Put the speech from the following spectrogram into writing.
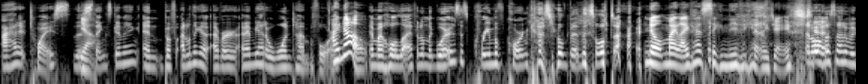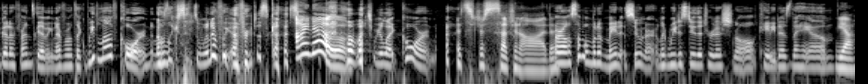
I had it twice this Yeah. Thanksgiving, and bef- I don't think I've ever. I maybe had it one time before. I know. in my whole life, and I'm like, where has this cream of corn casserole been this whole time? No, my life has significantly changed. And all of a sudden, we go to Friendsgiving, and everyone's like, "We love corn," and I was like, "Since when have we ever discussed I know how know. much we like corn?" it's just such an odd. Or else someone would have made it sooner. Like we just do the traditional. Katie does the ham. yeah.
